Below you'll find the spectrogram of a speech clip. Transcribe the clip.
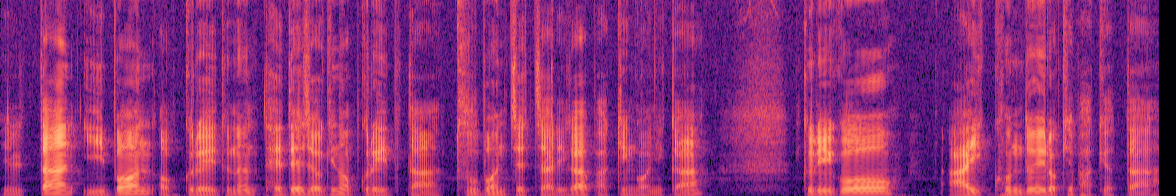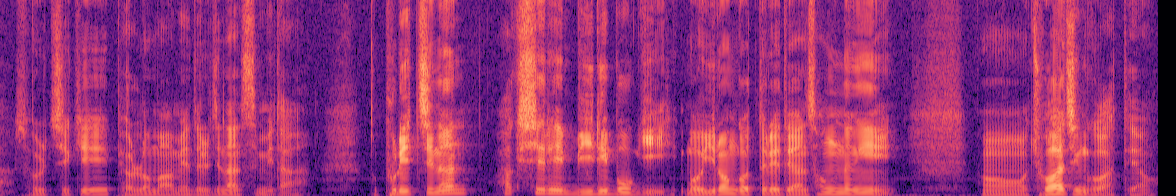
일단 이번 업그레이드는 대대적인 업그레이드다. 두 번째 짜리가 바뀐 거니까. 그리고 아이콘도 이렇게 바뀌었다. 솔직히 별로 마음에 들진 않습니다. 브릿지는 확실히 미리 보기 뭐 이런 것들에 대한 성능이 어, 좋아진 것 같아요.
